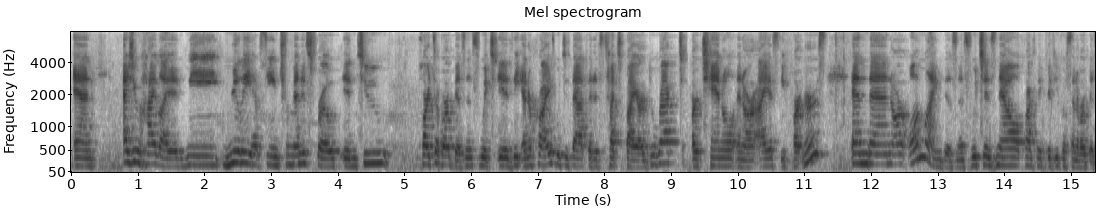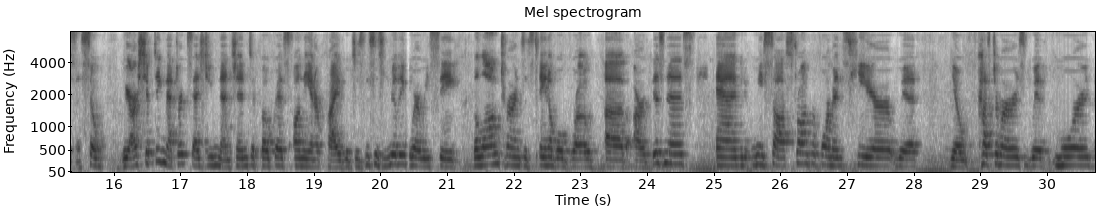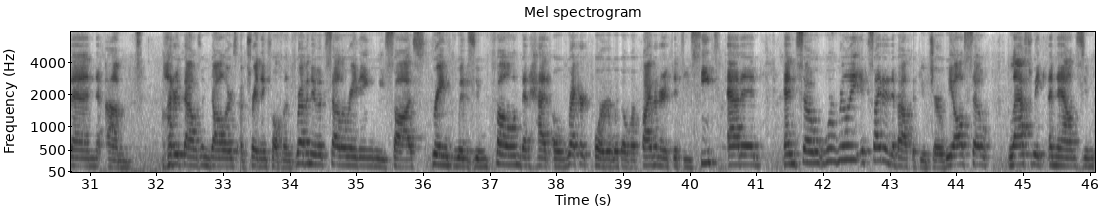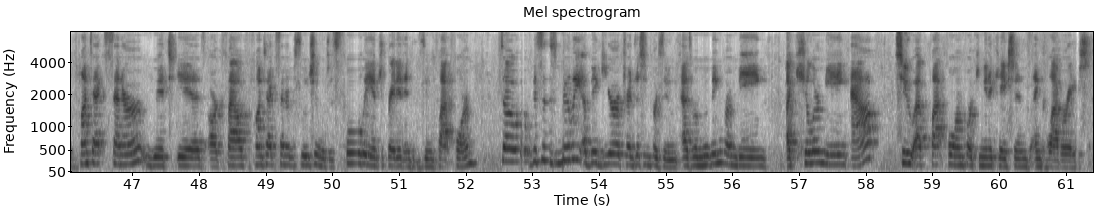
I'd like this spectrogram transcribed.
And as you highlighted, we really have seen tremendous growth in two parts of our business, which is the enterprise, which is that that is touched by our direct, our channel, and our ISV partners, and then our online business, which is now approximately 50% of our business. So we are shifting metrics, as you mentioned, to focus on the enterprise, which is this is really where we see the long-term sustainable growth of our business. And we saw strong performance here with you know, customers with more than um, $100,000 of trailing 12-month revenue accelerating. We saw strength with Zoom Phone that had a record quarter with over 550 seats added. And so we're really excited about the future. We also last week announced Zoom Contact Center, which is our cloud contact center solution, which is fully integrated into the Zoom platform. So this is really a big year of transition for Zoom as we're moving from being a killer meeting app to a platform for communications and collaboration.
